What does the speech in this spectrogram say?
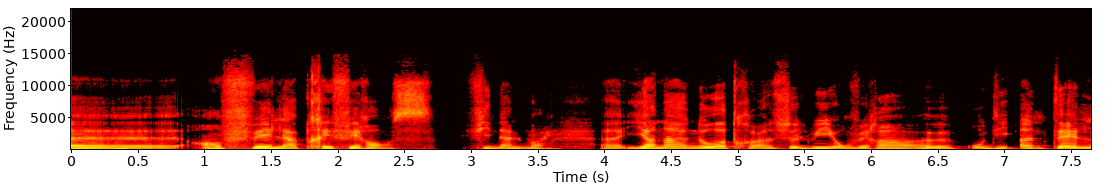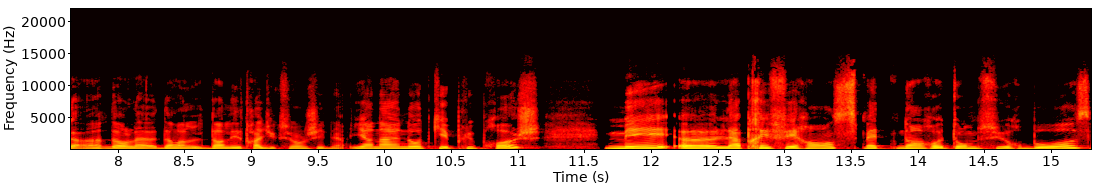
euh, en fait la préférence finalement. Euh, il y en a un autre, hein, celui, on verra, euh, on dit un tel dans, la, dans, dans, les traductions générales. Il y en a un autre qui est plus proche, mais la préférence maintenant retombe sur Bose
